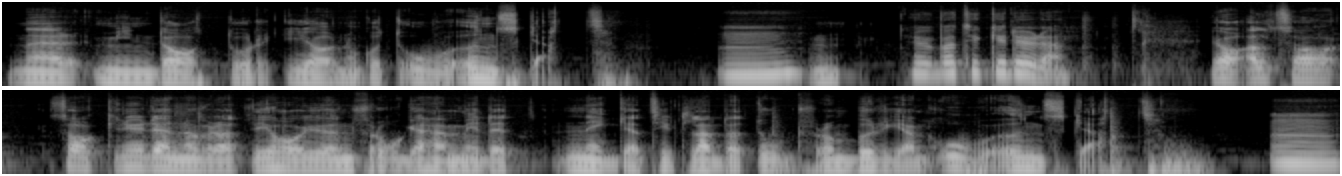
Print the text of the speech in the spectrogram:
när min dator gör något oönskat? Mm. Mm. Hur, vad tycker du då? Ja, alltså saken är ju den över att vi har ju en fråga här med ett negativt laddat ord från början, oönskat. Mm.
